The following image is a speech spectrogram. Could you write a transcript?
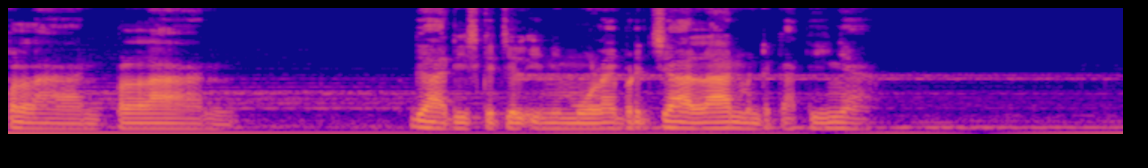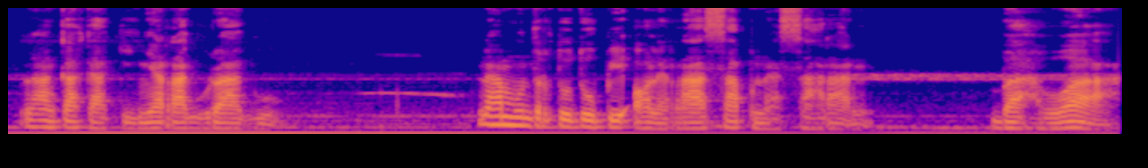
Pelan-pelan Gadis kecil ini mulai berjalan mendekatinya. Langkah kakinya ragu-ragu, namun tertutupi oleh rasa penasaran bahwa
